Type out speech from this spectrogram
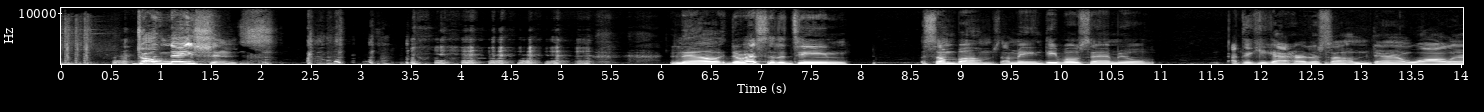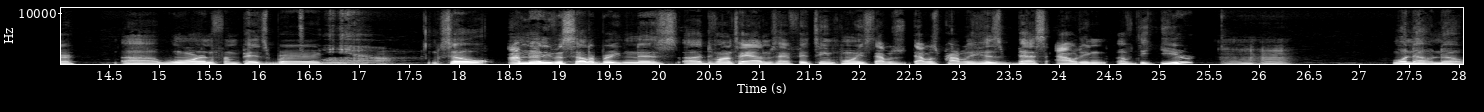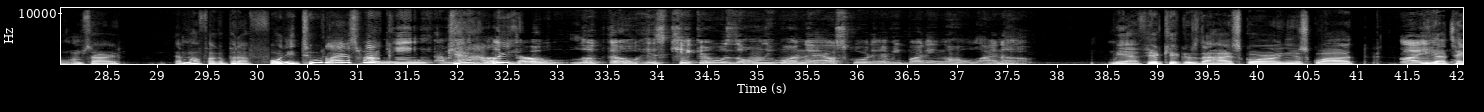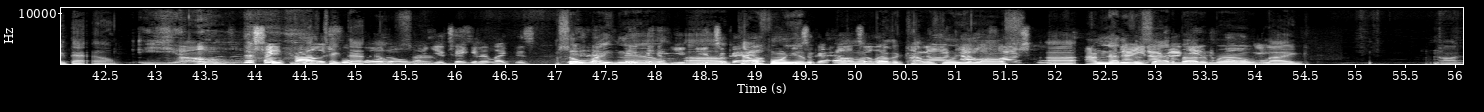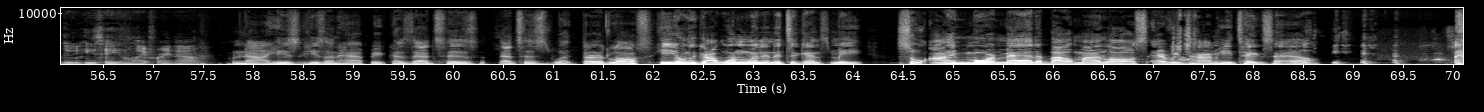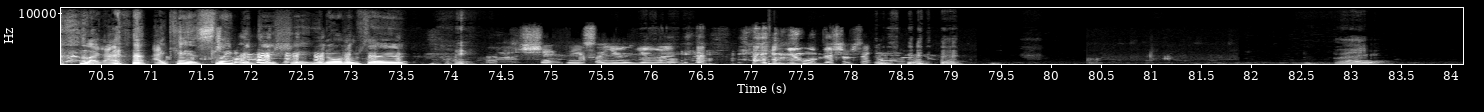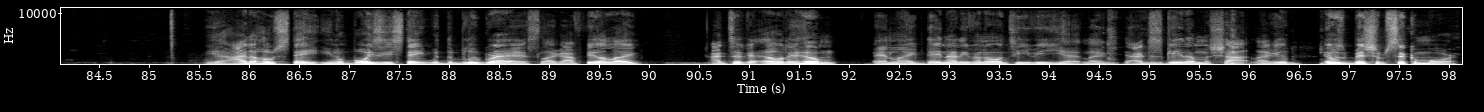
Donations. Now, the rest of the team, some bums. I mean, Deebo Samuel, I think he got hurt or something. Darren Waller, uh, Warren from Pittsburgh. Yeah. So I'm not even celebrating this. Uh Davante Adams had 15 points. That was that was probably his best outing of the year. hmm Well, no, no, I'm sorry. That motherfucker put up 42 last week. I mean, I mean, look though, look though, his kicker was the only one that outscored everybody in the whole lineup. Yeah, if your kicker's the high scorer in your squad, Like, you gotta take that L. yo, This ain't You college take that football L, though. sir. Like you're taking it like this. So right now, You- you uh, took a L- California, you took a L uh, my to, like, brother California lost. Uh, I'm not Now even you're not sad about it, bro. bowl game. Like, oh, dude, he's hating life right now. nah, he's he's unhappy because that's his that's his what third loss. He only got one win, and it's against me. So I'm more mad about my loss every time he takes a L. like I I can't sleep with this shit. You know what I'm saying? Oh, shit, dude. So you you uh, you were Bishop Sycamore. right? Yeah, Idaho State, you know, Boise State with the bluegrass. Like I feel like I took an L to him and like they not even on TV yet. Like I just gave them a shot. Like it it was Bishop Sycamore.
